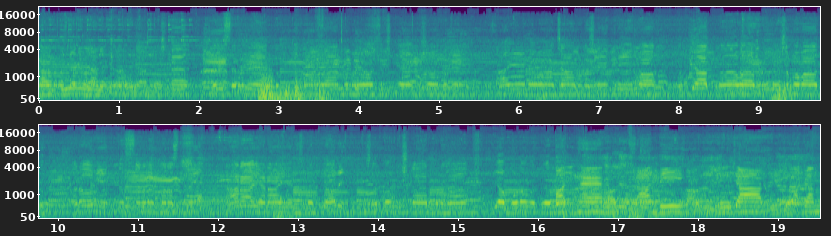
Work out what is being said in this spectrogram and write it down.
நான் முன்னாடி வேணா நிற்கிறேன் அவர் सर्वे तत्त्वमायान्मयो सृष्टे क्षोतके कायेन वाचा मनसेन्द्रियैर्वा बुद्ध्यात्मना वा प्रवेशमवादु करोमि यत्तः सकलं परस्मै नारायणाय स्मद्गामि सर्वं कृष्णार्पणः य गुणवद् शांति पूजा अजम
